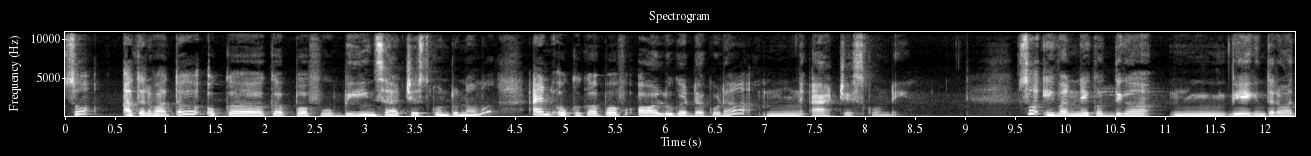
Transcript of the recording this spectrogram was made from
సో ఆ తర్వాత ఒక కప్ ఆఫ్ బీన్స్ యాడ్ చేసుకుంటున్నాము. అండ్ ఒక కప్ ఆఫ్ ఆలుగడ్డ కూడా యాడ్ చేసుకోండి. సో ఇవన్నీ కొద్దిగా వేగిన తర్వాత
